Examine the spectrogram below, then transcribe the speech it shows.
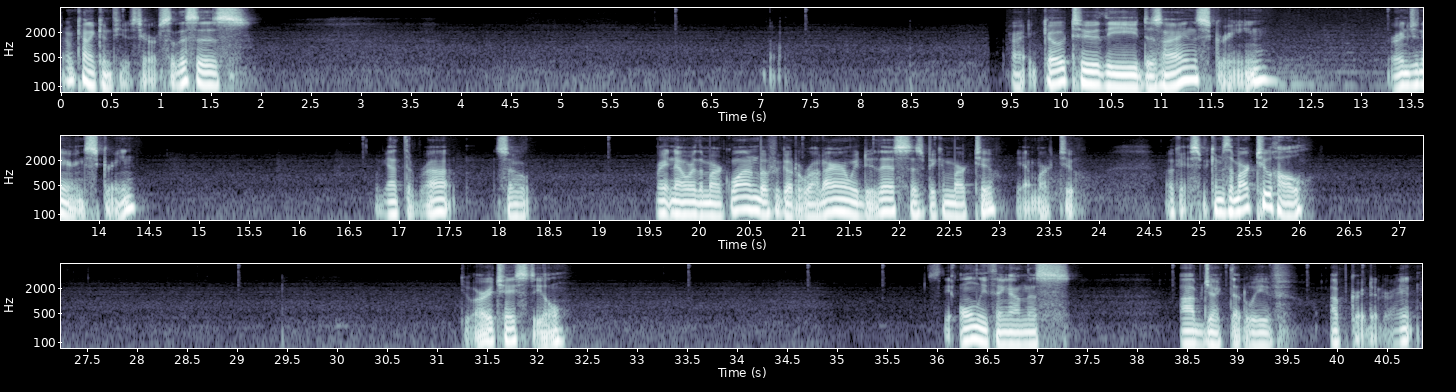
So I'm kind of confused here. So this is All right, go to the design screen or engineering screen. We got the wrought. So right now we're the Mark 1, but if we go to wrought iron, we do this. This it become Mark 2? Yeah, Mark 2. Okay, so it becomes the Mark 2 hull. Do RHA steel. It's the only thing on this object that we've upgraded, right?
